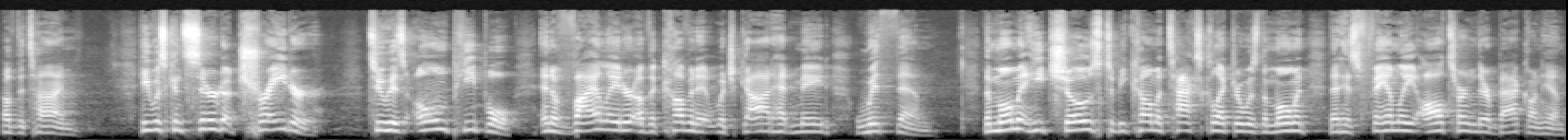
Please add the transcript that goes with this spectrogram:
of the time. He was considered a traitor to his own people and a violator of the covenant which God had made with them. The moment he chose to become a tax collector was the moment that his family all turned their back on him.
